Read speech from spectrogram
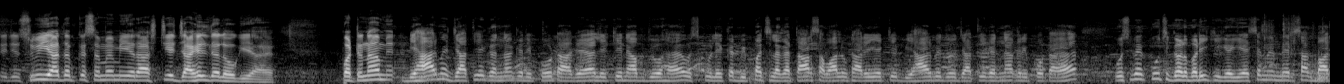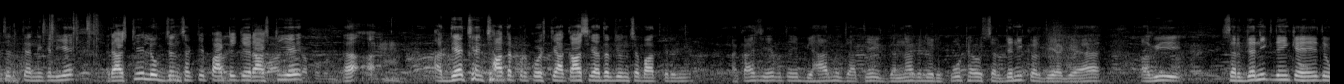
तेजस्वी यादव के समय में ये राष्ट्रीय जाहिल दल हो गया है। पटना में बिहार में जातीय गणना का रिपोर्ट आ गया, लेकिन अब जो है उसको लेकर विपक्ष लगातार सवाल उठा रही है कि बिहार में जो जातीय गणना का रिपोर्ट आया है, उसमें कुछ गड़बड़ी की गई है। ऐसे में मेरे साथ बातचीत करने के लिए राष्ट्रीय लोक जनशक्ति पार्टी के राष्ट्रीय अध्यक्ष हैं छात्र प्रकोष्ठ आकाश यादव जी, उनसे बात करेंगे। आकाश ये बताइए, बिहार में जातीय गणना का जो रिपोर्ट है, वो सार्वजनिक कर दिया गया है। अभी सार्वजनिक नहीं कहे तो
